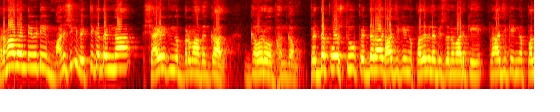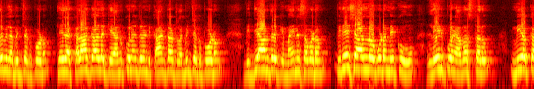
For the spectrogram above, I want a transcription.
ప్రమాదం అంటే ఏమిటి? మనిషికి వ్యక్తిగతంగా శారీరకంగా ప్రమాదం కాదు. గౌరవ భంగం పెద్ద పోస్టు పెద్ద రాజకీయంగా పదవి లభిస్తున్న వారికి రాజకీయంగా పదవి లభించకపోవడం లేదా కళాకారులకి అనుకూలమైనటువంటి కాంట్రాక్ట్ లభించకపోవడం విద్యార్థులకి మైనస్ అవ్వడం విదేశాల్లో కూడా మీకు లేనిపోయిన అవస్థలు మీ యొక్క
